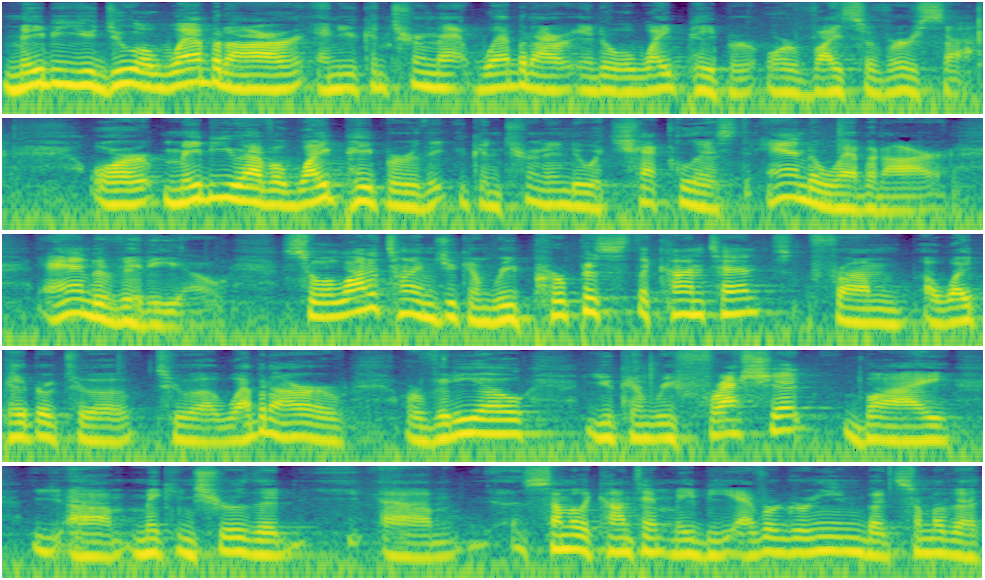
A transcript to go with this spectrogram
Maybe you do a webinar and you can turn that webinar into a white paper or vice versa. Or maybe you have a white paper that you can turn into a checklist and a webinar and a video. So a lot of times you can repurpose the content from a white paper to a, to a webinar or, or video. You can refresh it by um, making sure that um, some of the content may be evergreen, but some of the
